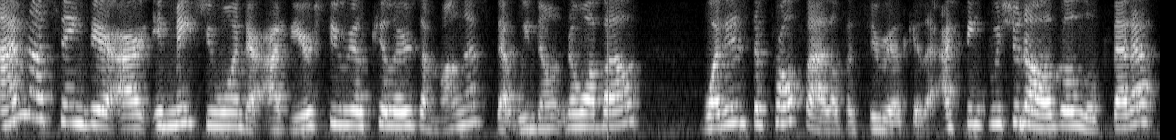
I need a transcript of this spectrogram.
I'm not saying there are, it makes you wonder are there serial killers among us that we don't know about? What is the profile of a serial killer? I think we should all go look that up.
